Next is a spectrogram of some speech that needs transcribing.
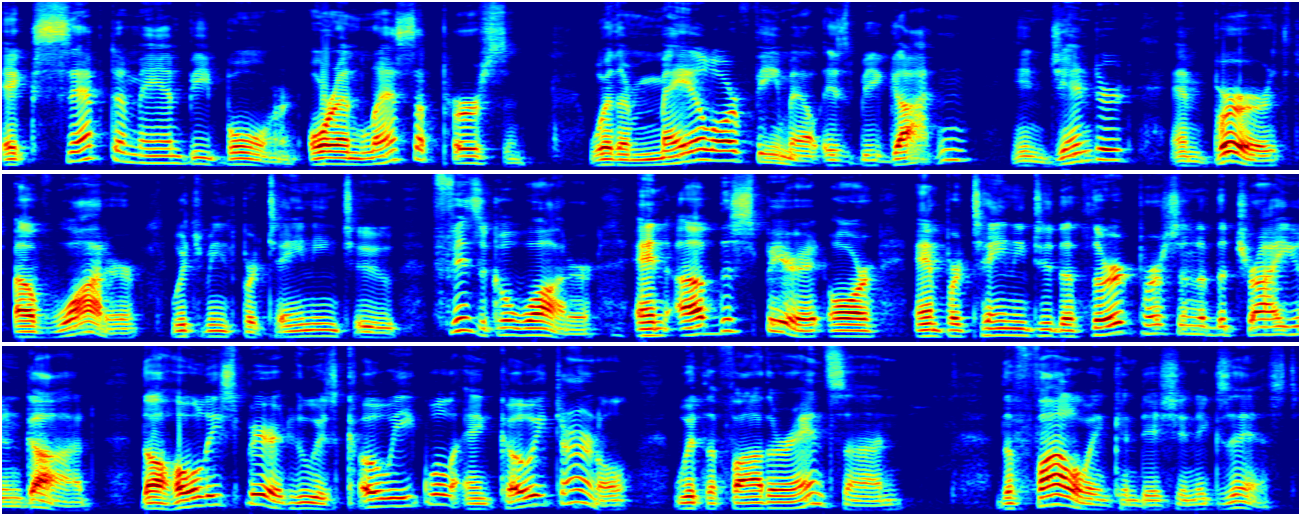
except a man be born, or unless a person, whether male or female, is begotten, engendered, and birthed of water, which means pertaining to physical water, and of the Spirit, or and pertaining to the third person of the triune God, the Holy Spirit, who is co equal and co eternal with the Father and Son, the following condition exists.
